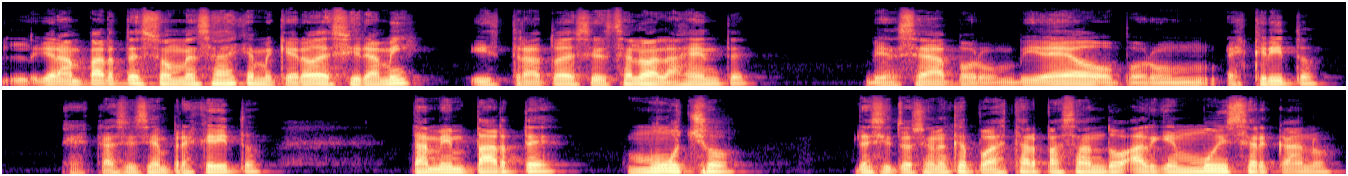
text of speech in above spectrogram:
gran parte son mensajes que me quiero decir a mí y trato de decírselo a la gente, bien sea por un video o por un escrito, que es casi siempre escrito. También parte mucho de situaciones que pueda estar pasando alguien muy cercano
